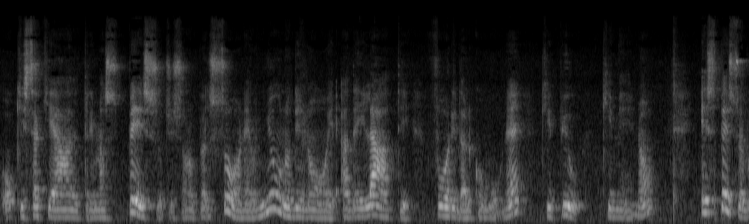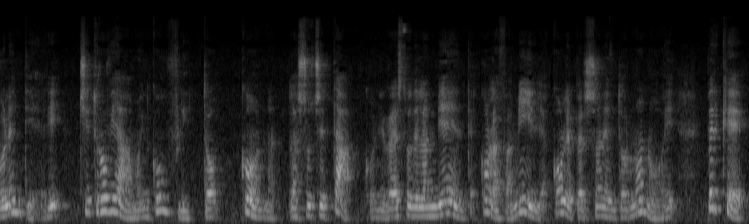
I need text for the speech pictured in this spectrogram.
o chissà chi altri, ma spesso ci sono persone, ognuno di noi ha dei lati fuori dal comune, chi più, chi meno, e spesso e volentieri ci troviamo in conflitto con la società, con il resto dell'ambiente, con la famiglia, con le persone intorno a noi, perché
